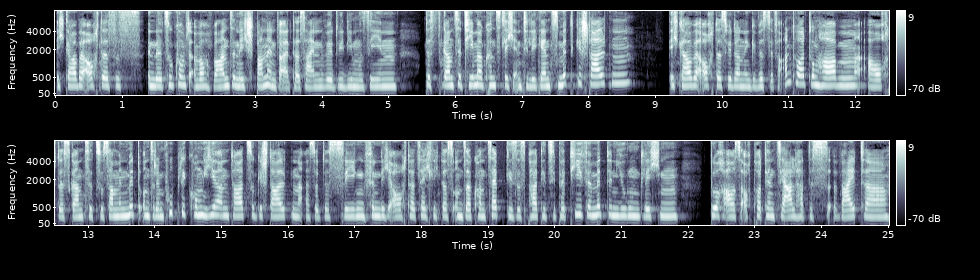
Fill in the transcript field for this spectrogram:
ich glaube auch, dass es in der Zukunft einfach wahnsinnig spannend weiter sein wird, wie die Museen das ganze Thema künstliche Intelligenz mitgestalten. Ich glaube auch, dass wir da eine gewisse Verantwortung haben, auch das Ganze zusammen mit unserem Publikum hier und da zu gestalten. Also deswegen finde ich auch tatsächlich, dass unser Konzept, dieses Partizipative mit den Jugendlichen, durchaus auch Potenzial hat, es weiter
